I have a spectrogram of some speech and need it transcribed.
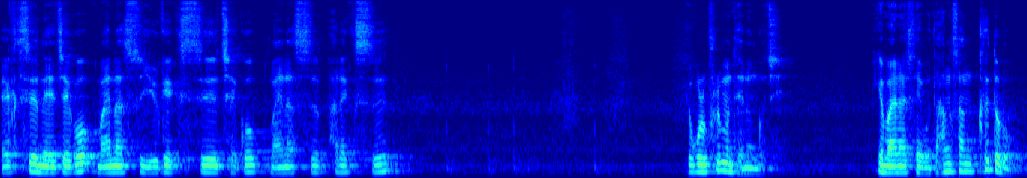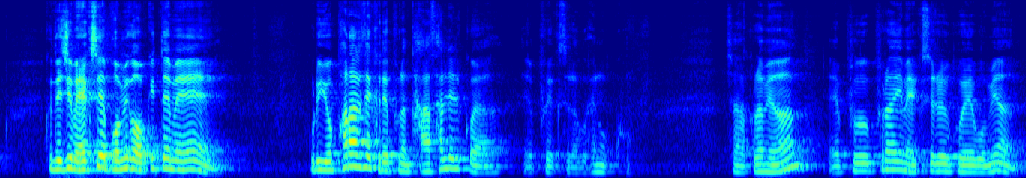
x 4제곱 마이너스 6x 제곱 마이너스 8x 요걸 풀면 되는 거지. 이게 마이너스 a보다 항상 크도록. 근데 지금 x의 범위가 없기 때문에 우리 요 파란색 그래프는 다 살릴 거야. fx라고 해놓고. 자 그러면 f 프라임 x를 구해보면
